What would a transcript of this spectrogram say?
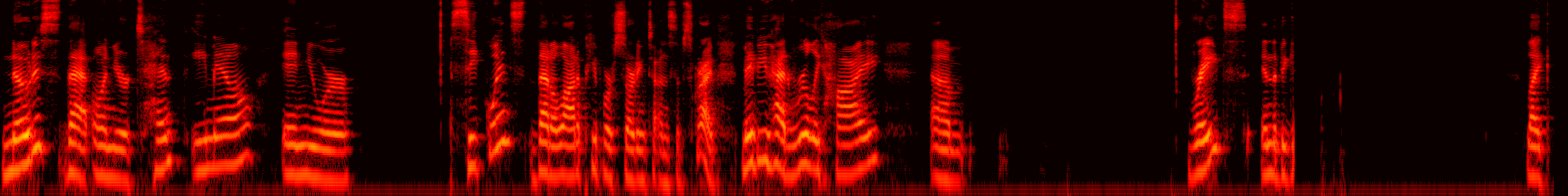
notice that on your 10th email in your sequence that a lot of people are starting to unsubscribe? Maybe you had really high um, rates in the beginning. Like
